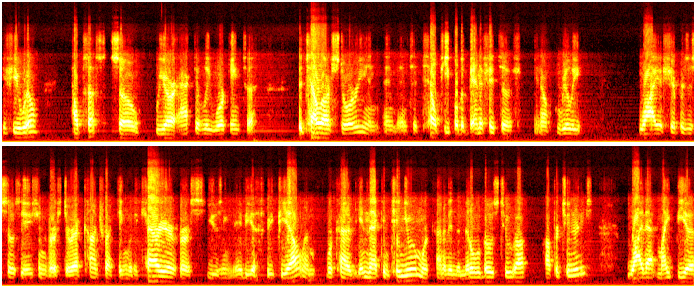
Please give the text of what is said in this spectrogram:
if you will, helps us. So we are actively working to to tell our story and, and, and to tell people the benefits of, you know, really why a shippers association versus direct contracting with a carrier versus using maybe a 3PL. And we're kind of in that continuum. We're kind of in the middle of those two uh, opportunities. Why that might be a,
